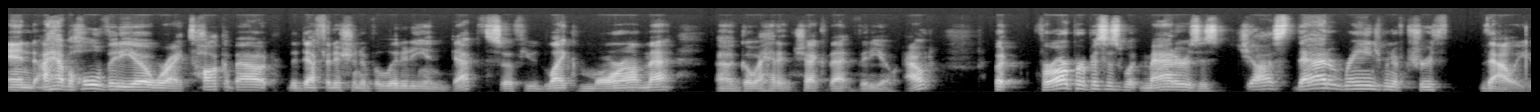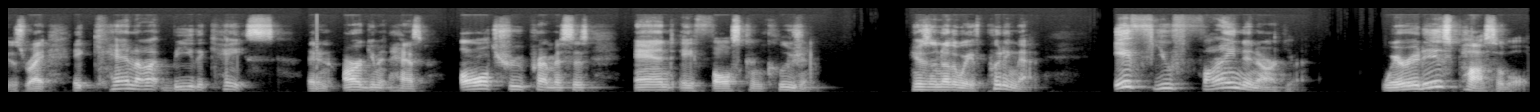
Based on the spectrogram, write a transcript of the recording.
And I have a whole video where I talk about the definition of validity in depth. So if you'd like more on that, uh, go ahead and check that video out. But for our purposes, what matters is just that arrangement of truth values, right? It cannot be the case that an argument has all true premises and a false conclusion. Here's another way of putting that. If you find an argument where it is possible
